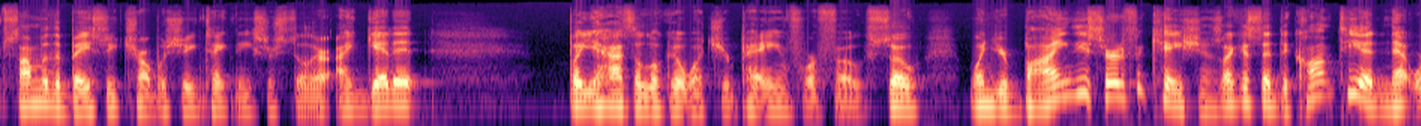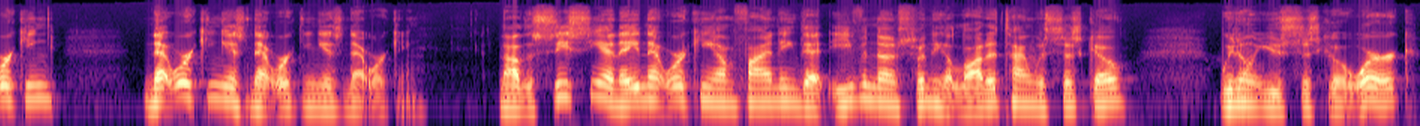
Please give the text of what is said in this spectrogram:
some of the basic troubleshooting techniques are still there, I get it. But you have to look at what you're paying for, folks. So when you're buying these certifications, like I said, the CompTIA networking, networking is networking is networking. Now the CCNA networking, I'm finding that even though I'm spending a lot of time with Cisco, we don't use Cisco at work.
